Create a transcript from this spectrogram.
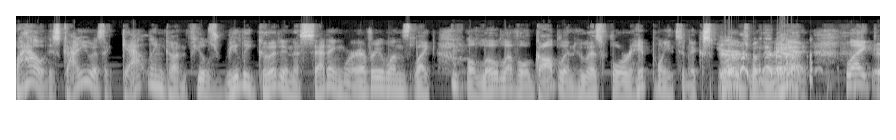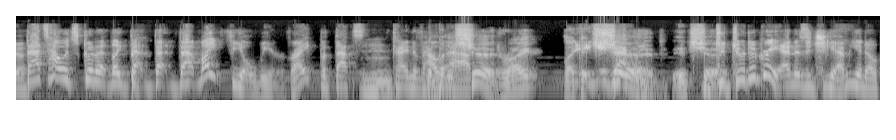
wow, this guy who has a Gatling gun feels really good in a setting where everyone's like a low level goblin who has four hit points and explodes when they're hit. Like, yeah. that's how it's going to, like, that, that, that might feel weird, right? But that's mm-hmm. kind of how but it should, right? Like it exactly. should. It should. To, to, a degree. And as a GM, you know,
